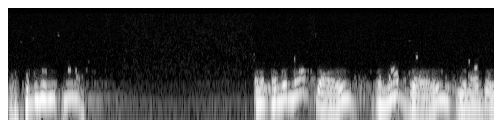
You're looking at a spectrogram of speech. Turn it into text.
It could be any time. And, and in that day, in that day, you know, they,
